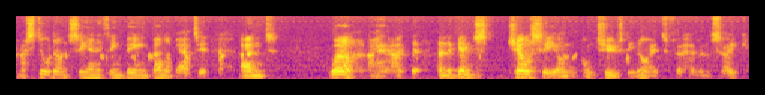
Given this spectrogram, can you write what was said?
and I still don't see anything being done about it. And well, I, I, and against Chelsea on, on Tuesday night, for heaven's sake,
